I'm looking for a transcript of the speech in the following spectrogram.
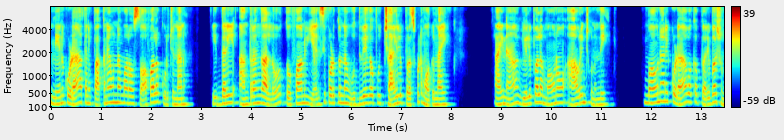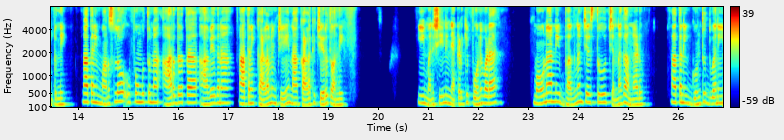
నేను కూడా అతని పక్కనే ఉన్న మరో సోఫాలో కూర్చున్నాను. ఇద్దరి అంతరంగాల్లో తుఫాను ఎగసిపడుతున్న ఉద్వేగపు ఛాయలు ప్రస్ఫుటమవుతున్నాయి. అయినా వెలుపల మౌనం ఆవరించుకునుంది. మౌనానికి కూడా ఒక పరిభాష ఉంటుంది. అతని మనసులో ఉప్పొంగుతున్న ఆర్ద్రత ఆవేదన అతని కళ్ళ నుంచి నా కళ్ళకి చేరుతోంది. ఈ మనిషి నిన్నెక్కడికి పోనివడా మౌనాన్ని భగ్నం చేస్తూ చిన్నగా అన్నాడు. అతని గొంతు ధ్వని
